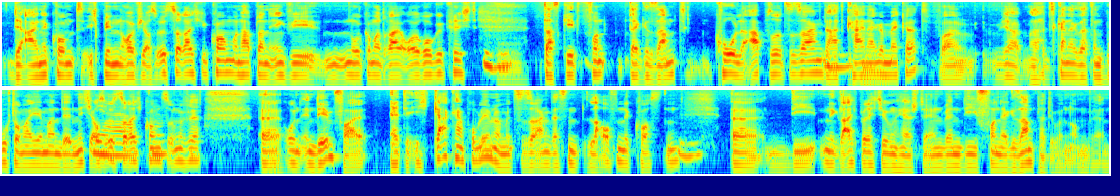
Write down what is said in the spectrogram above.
der eine kommt, ich bin häufig aus Österreich gekommen und habe dann irgendwie 0,3 Euro gekriegt. Das geht von der Gesamtkohle ab sozusagen. Da hat keiner gemeckert, weil ja, man hat keiner gesagt, dann buch doch mal jemanden, der nicht aus Ja, Österreich kommt, ja. so ungefähr. Äh, und in dem Fall hätte ich gar kein Problem damit zu sagen, das sind laufende Kosten, äh, die eine Gleichberechtigung herstellen, wenn die von der Gesamtheit übernommen werden.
